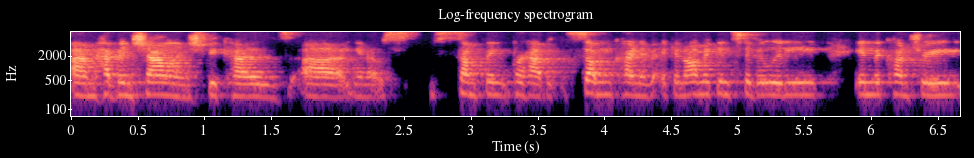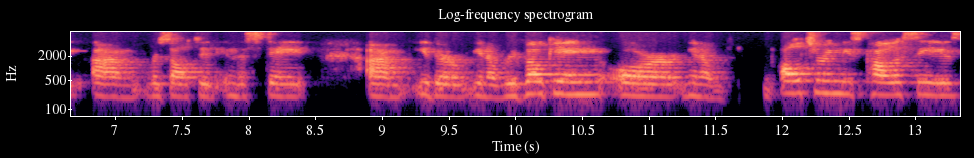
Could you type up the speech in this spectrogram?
um, have been challenged because uh, you know something perhaps some kind of economic instability in the country um, resulted in the state um, either you know revoking or you know altering these policies.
